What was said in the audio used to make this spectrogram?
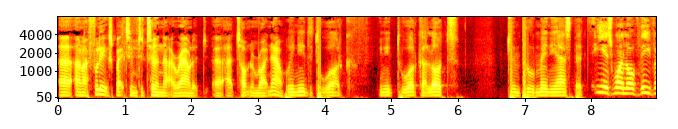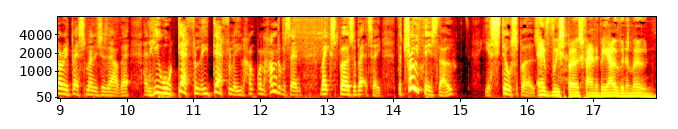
uh, and I fully expect him to turn that around at, uh, at Tottenham right now. We need to work. We need to work a lot to improve many aspects. He is one of the very best managers out there, and he will definitely, definitely, 100% make Spurs a better team. The truth is, though, you're still Spurs. Every Spurs fan would be over the moon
